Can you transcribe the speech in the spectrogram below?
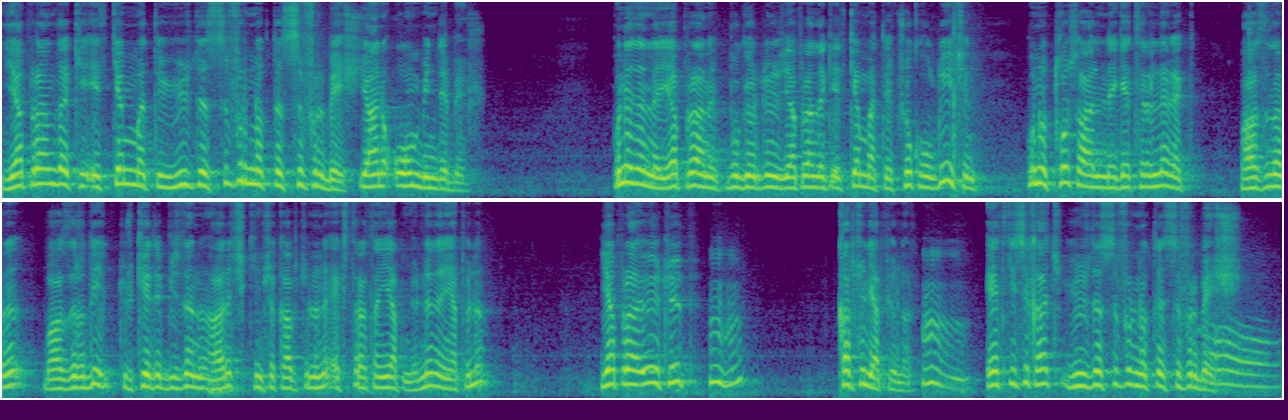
Yaprağındaki etken madde yüzde 0.05 yani 10 binde 5. Bu nedenle yaprağını, bu gördüğünüz yaprağındaki etken madde çok olduğu için bunu toz haline getirilerek bazıları, bazıları değil, Türkiye'de bizden hariç kimse kapsülünü ekstraktan yapmıyor. Neden yapıyorlar? Yaprağı öğütüp kapsül yapıyorlar. Etkisi kaç? Yüzde 0.05. Oo.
